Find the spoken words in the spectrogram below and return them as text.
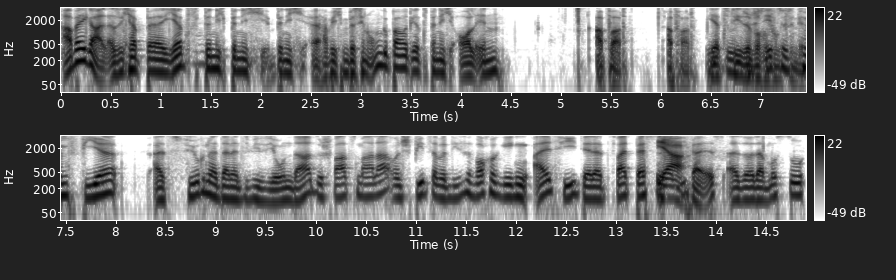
Aber egal, also ich habe äh, jetzt bin ich, bin ich, bin ich, äh, habe ich ein bisschen umgebaut, jetzt bin ich all in. Abfahrt. Abfahrt. Jetzt Du, diese du Woche funktioniert. mit 5-4 als Führender deiner Division da, du Schwarzmaler, und spielst aber diese Woche gegen Alti, der der zweitbeste Ja. Liga ist. Also da musst du,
